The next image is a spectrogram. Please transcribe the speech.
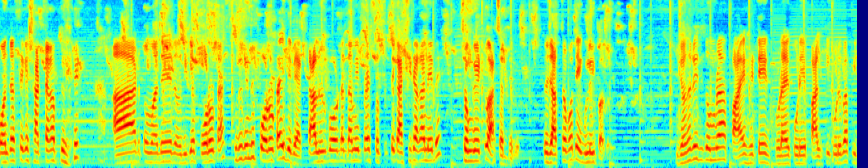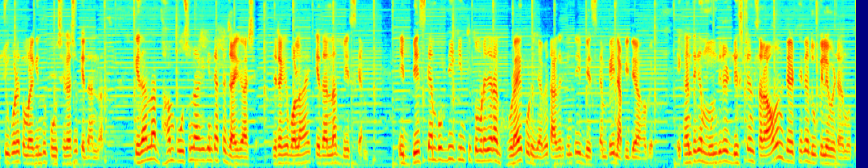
পঞ্চাশ থেকে ষাট টাকা প্লেট আর তোমাদের ওদিকে পরোটা, শুধু কিন্তু পরোটাই দেবে। একটা আলুর পরোটার দামই প্রায় সত্তর থেকে আশি টাকা নেবে, সঙ্গে একটু আচার দেবে। তো যাত্রাপথে এগুলোই পাবে। যথারীতি তোমরা পায়ে হেঁটে, ঘোড়ায় করে, পালকি করে বা পিটু করে তোমরা কিন্তু পৌঁছে গেছো কেদারনাথ। কেদারনাথ ধাম পৌঁছানোর আগে কিন্তু একটা জায়গা আছে, যেটাকে বলা হয় কেদারনাথ বেস ক্যাম্প এই বেস ক্যাম্প অব্দি কিন্তু তোমরা যারা ঘোড়ায় করে যাবে, তাদের কিন্তু এই বেস ক্যাম্পেই নাপিয়ে দেওয়া হবে। এখান থেকে মন্দিরের ডিস্টেন্স অ্যারাউন্ড দেড় থেকে দু কিলোমিটার মতো।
